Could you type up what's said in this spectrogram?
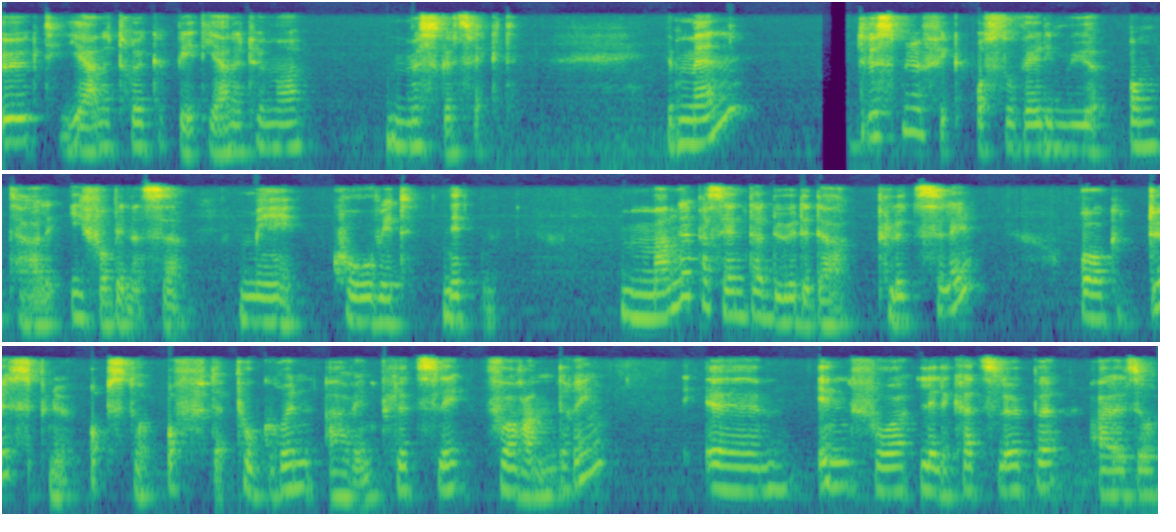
økt hjernetrykk ved hjernetumor, muskelsvikt. Men dyspnø fikk også veldig mye omtale i forbindelse med covid-19. Mange pasienter døde da plutselig og dyspnø oppstår ofte pga. en plutselig forandring eh, innenfor lille kretsløpet, altså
